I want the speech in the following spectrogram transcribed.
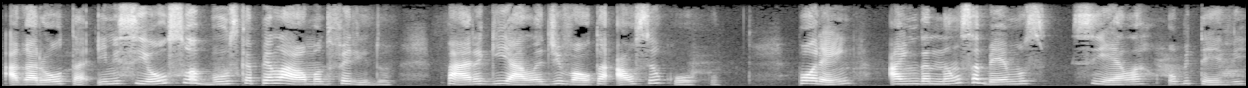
a garota iniciou sua busca pela alma do ferido, para guiá-la de volta ao seu corpo. Porém, ainda não sabemos se ela obteve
